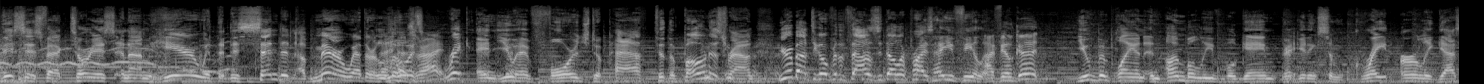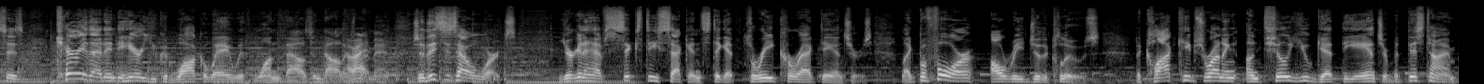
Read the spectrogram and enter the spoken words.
This is Factorious, and I'm here with the descendant of Meriwether Lewis, right. Rick, and you have forged a path to the bonus round. You're about to go for the thousand dollar prize. How you feeling? I feel good. You've been playing an unbelievable game. You're getting some great early guesses. Carry that into here. You could walk away with $1,000, my man. So, this is how it works. You're going to have 60 seconds to get three correct answers. Like before, I'll read you the clues. The clock keeps running until you get the answer, but this time,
